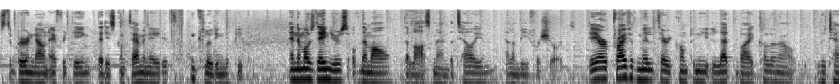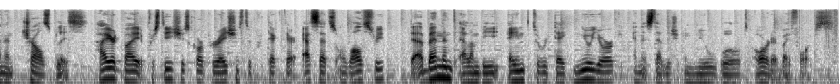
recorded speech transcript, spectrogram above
is to burn down everything that is contaminated, including the people and the most dangerous of them all, the Last Man Battalion, LMB for short. They are a private military company led by Colonel Lieutenant Charles Bliss. Hired by prestigious corporations to protect their assets on Wall Street, the abandoned LMB aimed to retake New York and establish a new world order by force.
